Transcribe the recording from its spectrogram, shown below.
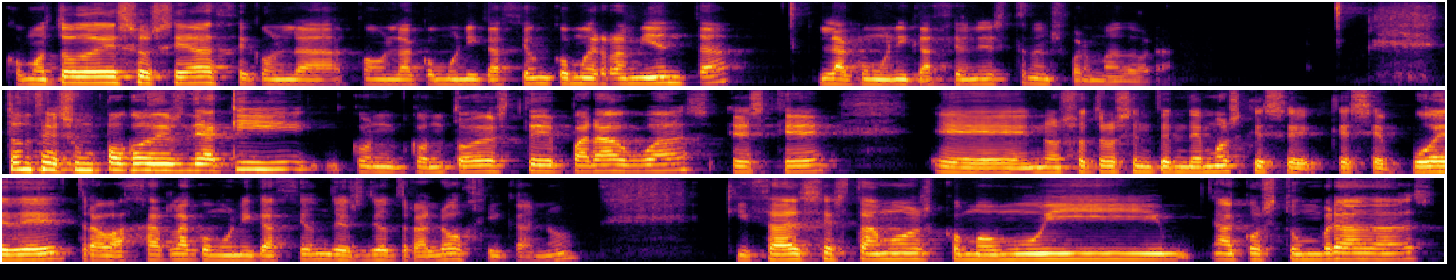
como todo eso se hace con la, con la comunicación como herramienta, la comunicación es transformadora. Entonces, un poco desde aquí, con, todo este paraguas, es que eh, nosotros entendemos que se, que se, puede trabajar la comunicación desde otra lógica, ¿no? quizás estamos como muy acostumbradas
